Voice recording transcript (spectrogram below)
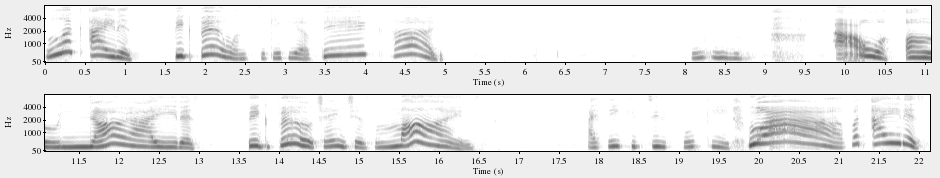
Look, Iris. Big Boo wants to give you a big hug. Mm-hmm. Ow! Oh no, Iris! Big Boo changed his mind. I think it's too spooky. Wow! But Iris,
